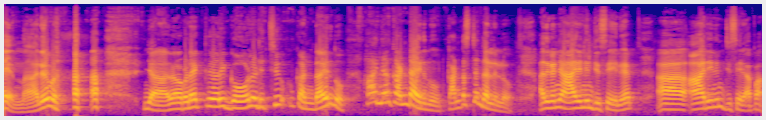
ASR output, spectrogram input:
എന്നാലും ഞാൻ അവിടെ കയറി ഗോൾ അടിച്ചു കണ്ടായിരുന്നു. ആ ഞാൻ കണ്ടായിരുന്നു. കണ്ടസ്റ്റന്റ് അല്ലല്ലോ. അത് കഴിഞ്ഞ് ആര്യനും ജിസയിലേ ആര്യനും ജിസേലും അപ്പം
